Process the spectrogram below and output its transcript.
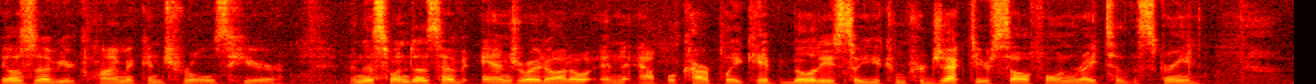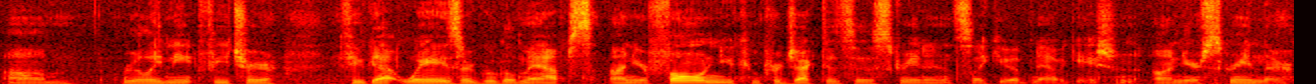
You also have your climate controls here. And this one does have Android Auto and Apple CarPlay capabilities so you can project your cell phone right to the screen. Um, really neat feature. If you've got Waze or Google Maps on your phone, you can project it to the screen and it's like you have navigation on your screen there.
